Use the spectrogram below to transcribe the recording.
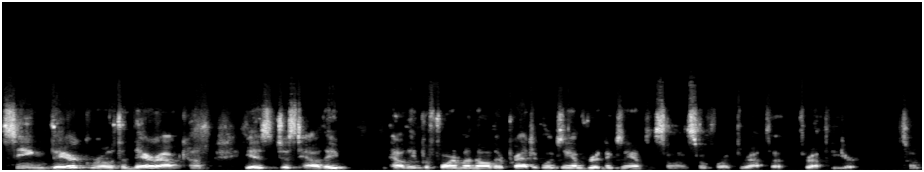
seeing their growth and their outcome is just how they how they perform on all their practical exams, written exams, and so on and so forth throughout the throughout the year. So.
